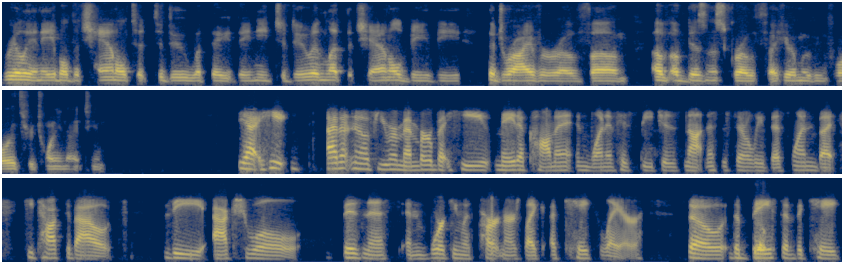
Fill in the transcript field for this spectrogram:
really enable the channel to, to do what they, they need to do and let the channel be the, the driver of, um, of, of business growth uh, here moving forward through 2019. Yeah, he I don't know if you remember, but he made a comment in one of his speeches, not necessarily this one, but he talked about the actual business and working with partners like a cake layer. So the base yep. of the cake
